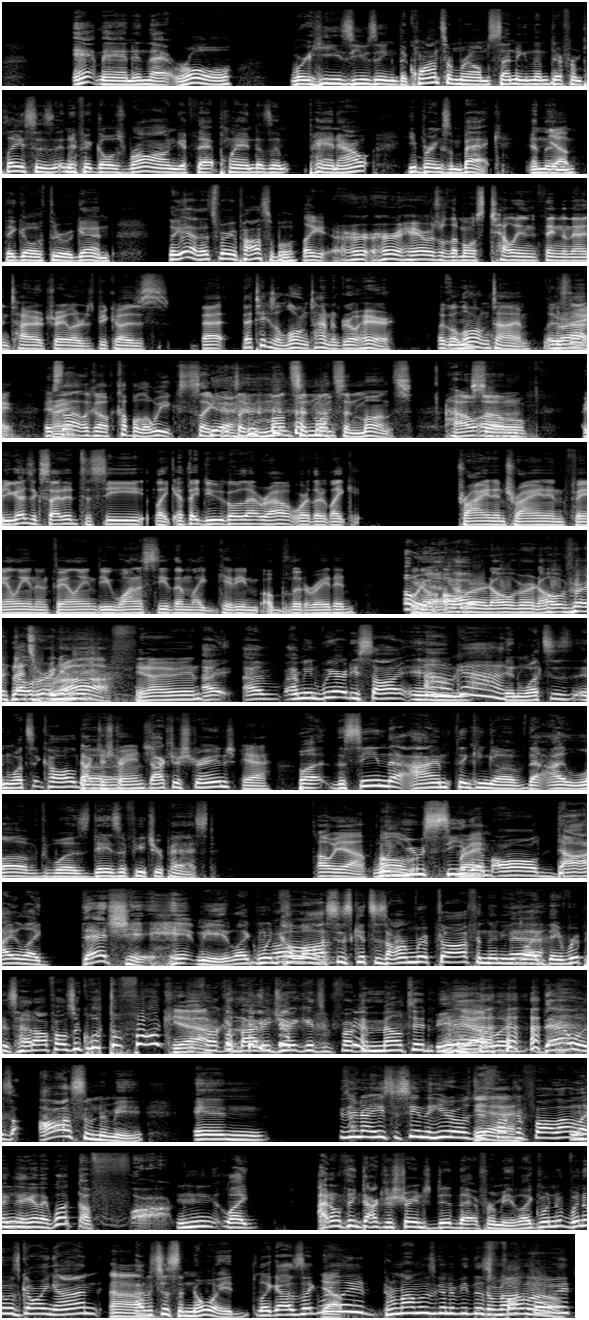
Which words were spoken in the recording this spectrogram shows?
Ant Man in that role. Where he's using the quantum realm, sending them different places, and if it goes wrong, if that plan doesn't pan out, he brings them back, and then Yep. they go through again. So yeah, that's very possible. Like her her hair was the most telling thing in that entire trailer, just because that that takes a long time to grow hair, like a long time. Like, it's Right, not it's right. not like a couple of weeks. It's like Yeah. it's like months and months and months. How So- um, are you guys excited to see like if they do go that route where they're like trying and trying and failing and failing? Do you want to see them like getting obliterated? Oh you know, yeah, over I- and over and over and That's over again. rough. You know what I mean? I, I I mean we already saw it in oh God. in what's his in what's it called Doctor Uh, Strange? Doctor Strange. yeah. But the scene that I'm thinking of that I loved was Days of Future Past. Oh yeah. When Oh, you see right. them all die, like that shit hit me. Like when Oh. Colossus gets his arm ripped off and then he Yeah. like they rip his head off. I was like, what the fuck? Yeah. Fucking Bobby Drake gets fucking melted. Yeah, Yeah. like that was awesome to me. And Because you're not used to seeing the heroes just Yeah. fucking fall out like Mhm. that. You're like, what the fuck? mhm, like I don't think Doctor Strange did that for me. Like when when it was going on, I Um, was just annoyed. Like I was like, really, Yep. really? Dormammu's gonna be this fuck Dormammu. boy?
